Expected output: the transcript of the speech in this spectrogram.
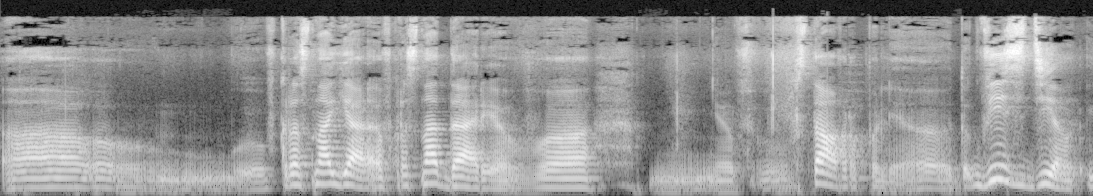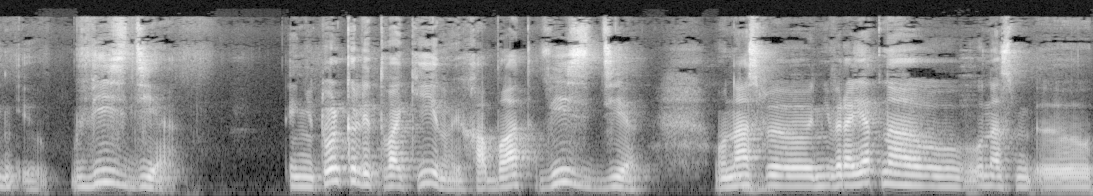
а, в, Красноя... в Краснодаре, в, в Ставрополе, везде, везде. И не только литваки, но и хабат, везде – у нас э, невероятно, у нас э,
